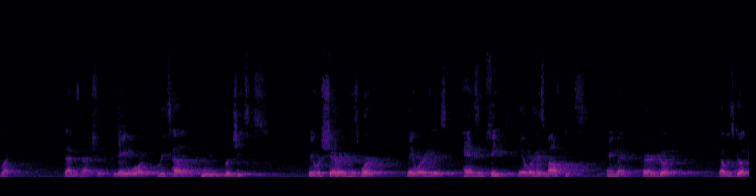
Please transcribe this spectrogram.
Right. That is not true. They were retelling for Jesus. They were sharing his word. They were his hands and feet. They were his mouthpiece. Amen. Very good. That was good.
